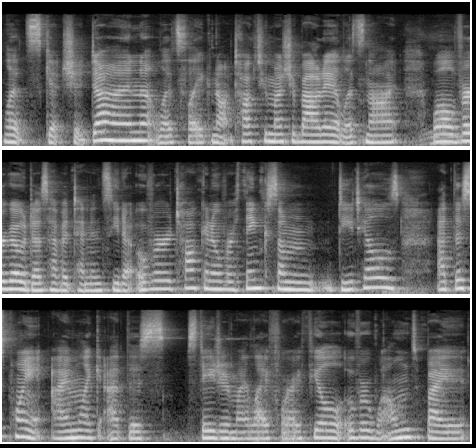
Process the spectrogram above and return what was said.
let's get shit done. Let's like not talk too much about it. Let's not. Mm. Well, Virgo does have a tendency to over talk and overthink some details. At this point, I'm like at this stage of my life where I feel overwhelmed by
